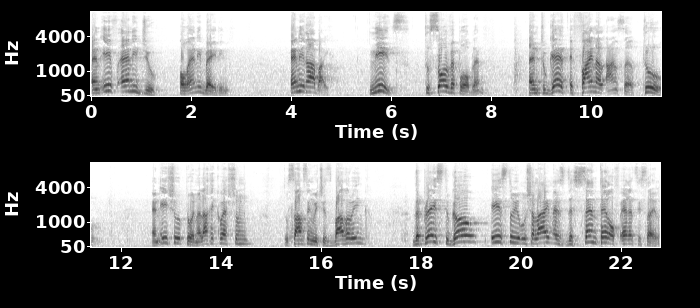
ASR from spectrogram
And if any Jew or any Beit Din, any rabbi needs to solve a problem and to get a final answer to an issue, to an halachic question, to something which is bothering, the place to go is to Yerushalayim as the center of Eretz Israel.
